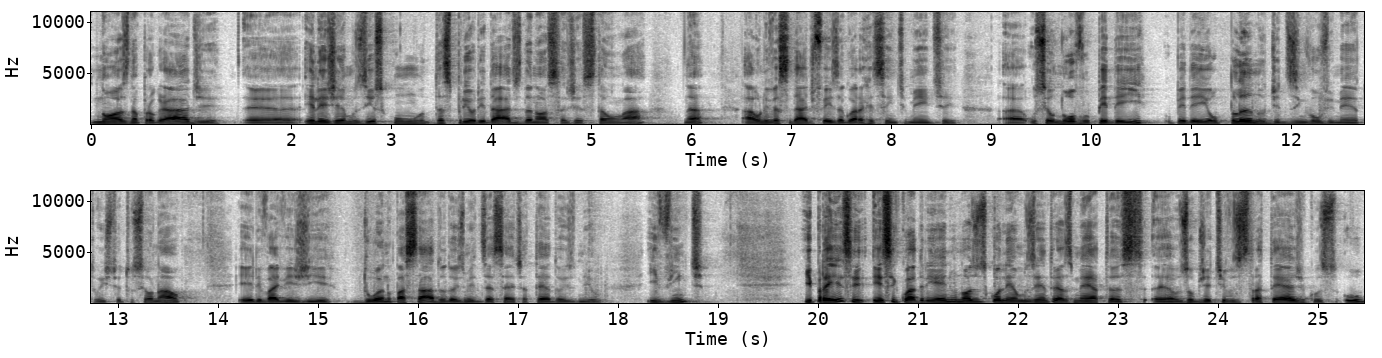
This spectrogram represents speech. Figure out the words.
Nós, na Prograde, é, elegemos isso como uma das prioridades da nossa gestão lá. Né? A universidade fez agora recentemente uh, o seu novo PDI. O PDI é o Plano de Desenvolvimento Institucional. Ele vai vigir do ano passado, 2017, até 2020. E para esse, esse quadriênio, nós escolhemos entre as metas, eh, os objetivos estratégicos, o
